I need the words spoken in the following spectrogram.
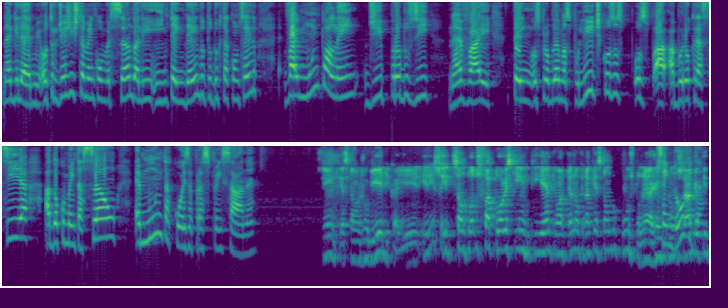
né, Guilherme? Outro dia a gente também conversando ali e entendendo tudo o que está acontecendo, vai muito além de produzir né? Vai tem os problemas políticos, os, os, a, a, burocracia, a documentação, é muita coisa para se pensar, né? Sim, questão jurídica, e, e isso e são todos fatores que, que entram até no, na questão do custo, né? A gente Sem não dúvida. sabe o que,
